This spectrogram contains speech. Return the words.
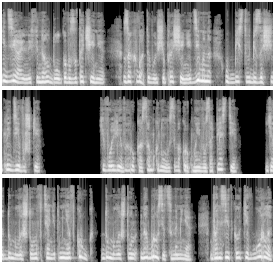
Идеальный финал долгого заточения, захватывающее прощение демона, убийство беззащитной девушки. Его левая рука сомкнулась вокруг моего запястья, я думала, что он втянет меня в круг, думала, что он набросится на меня, вонзит клыки в горло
